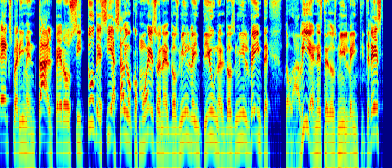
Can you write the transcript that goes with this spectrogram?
experimental, pero si tú decías algo como eso en el 2021, el 2020, todavía en este 2023,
